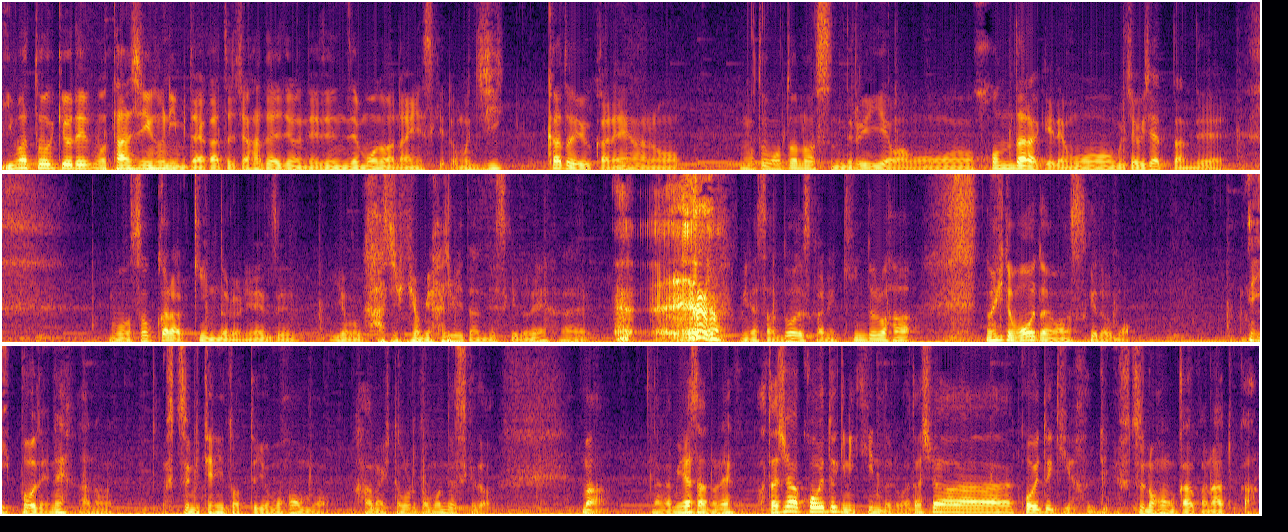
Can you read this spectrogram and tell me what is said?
今東京でも単身赴任みたいな形で働いてるんで全然物はないんですけども実家というかねあの元々の住んでる家はもう本だらけでもうぐちゃぐちゃやったんでもうそこから Kindle にね読む読み始めたんですけどね、はい、皆さんどうですかね？Kindle 派の人も多いと思いますけども。一方でねあの普通に手に取って読む本も派の人もいると思うんですけどまあなんか皆さんのね私はこういう時に Kindle 私はこういう時普通の本買うかなとか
